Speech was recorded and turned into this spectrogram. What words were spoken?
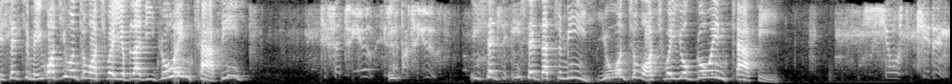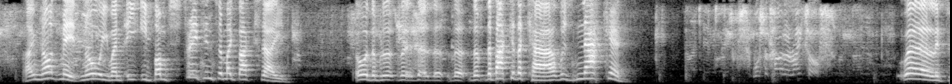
He said to me, "What do you want to watch where you're bloody going, Taffy?" He said to you. He said that to you. He said he said that to me. You want to watch where you're going, Taffy? You're kidding. I'm not, mate. No, he went. He, he bumped straight into my backside. Oh, the the the the, the, the, the back of the car was knackered. Was your car a write-off? Well, it,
